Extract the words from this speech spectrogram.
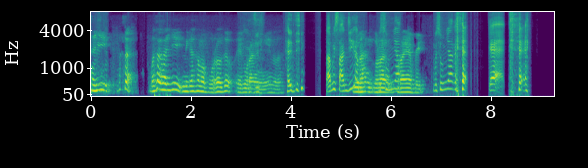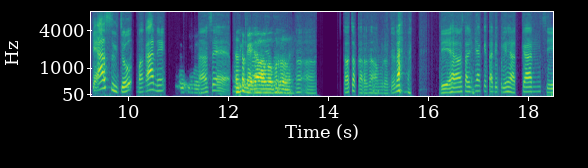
Sanji, masa, masa Sanji nikah sama Purel tuh ya kurang ini lah. Sanji tapi Sanji kan Kurang, kurang, musuhnya kurang musuhnya kayak kayak kayak, kayak asu cuk makanya nah saya Cocok kayak kalau sama Purel ya? Heeh. cocok karena sama Purel nah di halaman selanjutnya kita diperlihatkan si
